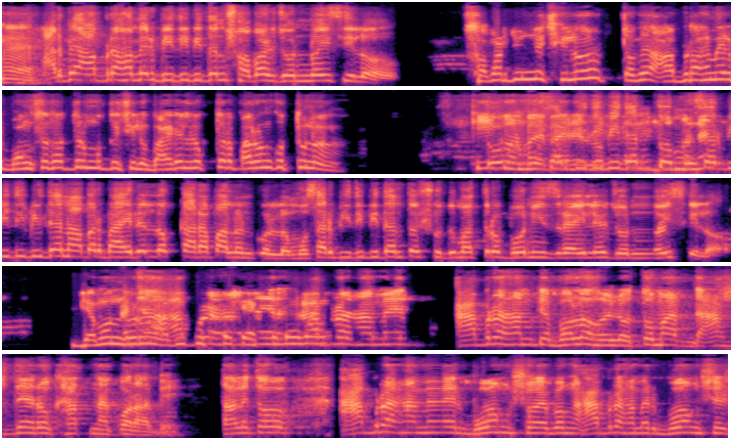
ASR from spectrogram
হ্যাঁ। আর আব্রাহামের বিধিবিধান সবার জন্যই ছিল। সবার জন্য ছিল তবে আব্রাহামের বংশধরদের মধ্যে ছিল। বাইরের লোক তারা পালন করতো না। কি বিধিবিধান তো মানে- মুসার বিধিবিধান আবার বাইরের লোক কারা পালন করল? মুসার বিধিবিধান তো শুধুমাত্র বন ইসরায়েলের জন্যই ছিল। যেমন ধরুন আচ্ছা, আব্রাহামের আব্রাহামকে বলা হইল তোমার দাসদেরও খাতনা করাবে। তাহলে তো আব্রাহামের বংশ এবং আব্রাহামের বংশের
